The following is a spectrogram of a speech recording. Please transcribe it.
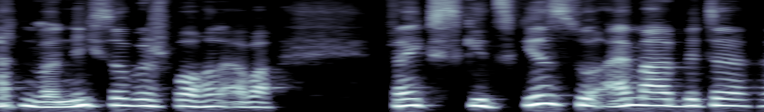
Hatten wir nicht so besprochen, aber vielleicht skizzierst du einmal bitte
